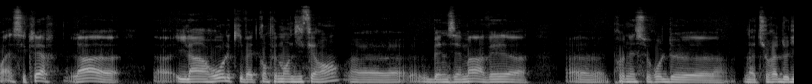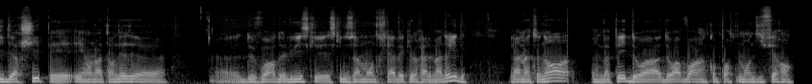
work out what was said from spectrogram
ouais, c'est clair. Là, euh, il a un rôle qui va être complètement différent. Euh, Benzema avait, euh, prenait ce rôle de, naturel de leadership et, et on attendait de voir de lui ce qu'il nous a montré avec le Real Madrid. Là maintenant, Mbappé doit, avoir un comportement différent.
